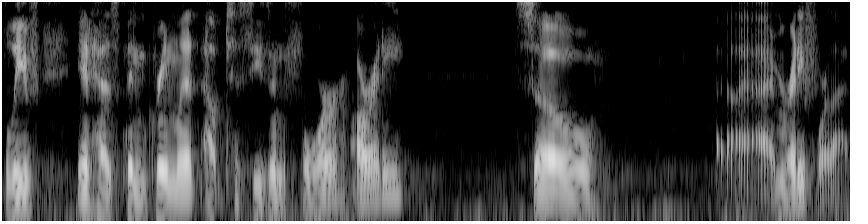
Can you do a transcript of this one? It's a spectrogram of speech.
believe it has been greenlit out to season four already. So I'm ready for that.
